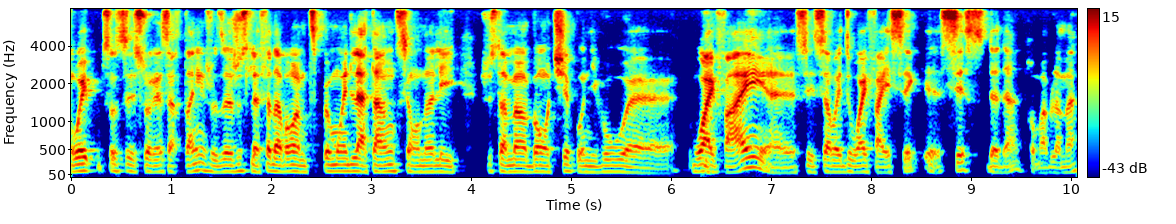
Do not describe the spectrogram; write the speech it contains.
Oui, ça c'est sûr et certain. Je veux dire, juste le fait d'avoir un petit peu moins de latence, si on a les, justement un bon chip au niveau Wi-Fi, ça va être du Wi-Fi 6, dedans, probablement,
